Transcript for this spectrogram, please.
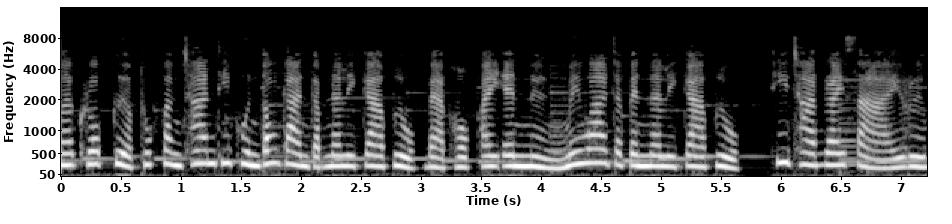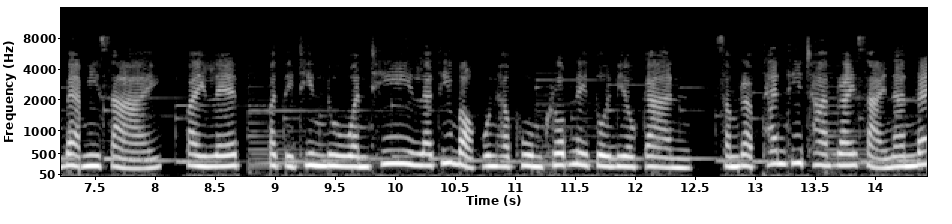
มาครบเกือบทุกฟังก์ชันที่คุณต้องการกับนาฬิกาปลุกแบบ 6 IN1 ไม่ว่าจะเป็นนาฬิกาปลุก ที่ชาร์จไร้สายหรือแบบมีสาย ไฟเลสปฏิทินดูวันที่และที่บอกอุณหภูมิครบในตัวเดียวกันสำหรับแท่นที่ชาร์จไร้สายนั้นได้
